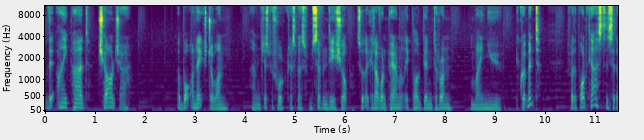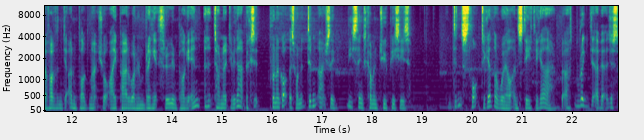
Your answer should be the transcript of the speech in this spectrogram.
the iPad charger. I bought an extra one um, just before Christmas from Seven Day Shop so that I could have one permanently plugged in to run my new equipment for the podcast instead of having to unplug my actual iPad one and bring it through and plug it in. And it turned out to be that because it, when I got this one, it didn't actually, these things come in two pieces. It didn't slot together well and stay together, but I rigged it a bit. I just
